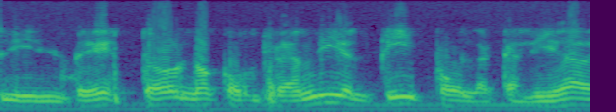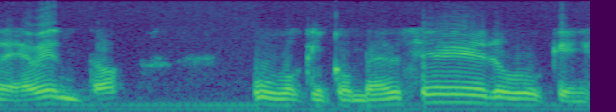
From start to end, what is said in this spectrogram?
de esto no comprendía el tipo, la calidad de evento. Hubo que convencer, hubo que,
